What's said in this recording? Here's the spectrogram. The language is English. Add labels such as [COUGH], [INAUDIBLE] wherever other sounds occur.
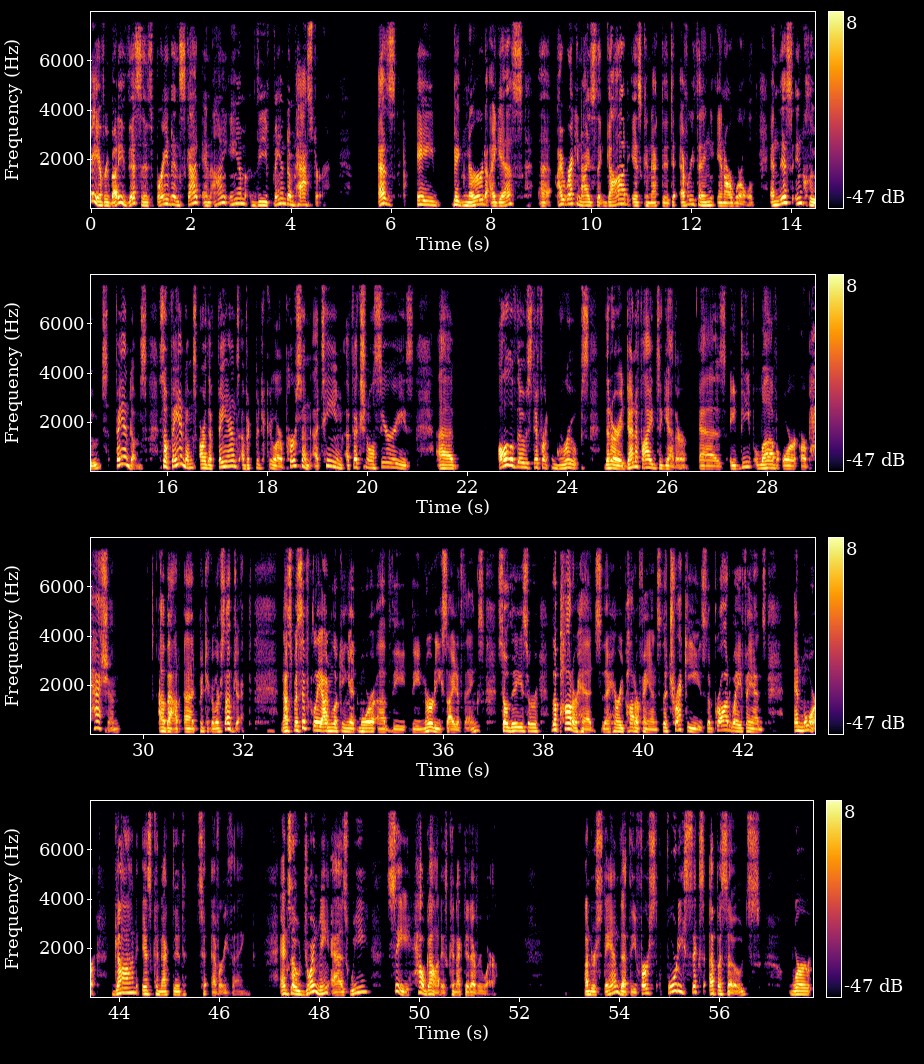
Hey, everybody, this is Brandon Scott, and I am the fandom pastor. As a big nerd, I guess, uh, I recognize that God is connected to everything in our world, and this includes fandoms. So, fandoms are the fans of a particular person, a team, a fictional series, uh, all of those different groups that are identified together as a deep love or, or passion about a particular subject. Now, specifically, I'm looking at more of the, the nerdy side of things. So these are the Potterheads, the Harry Potter fans, the Trekkies, the Broadway fans, and more. God is connected to everything. And so join me as we see how God is connected everywhere. Understand that the first 46 episodes were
